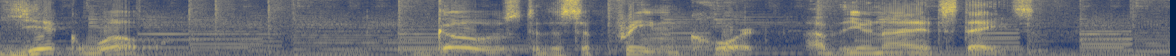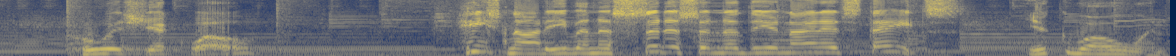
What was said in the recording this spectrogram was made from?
Yick Wo goes to the Supreme Court of the United States. Who is Yick Wo? He's not even a citizen of the United States. Yick Wo went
